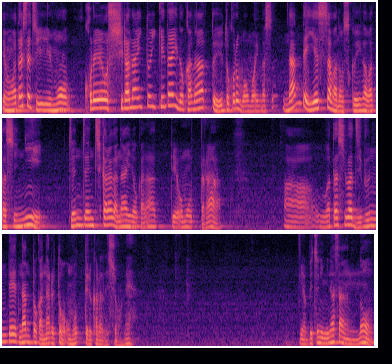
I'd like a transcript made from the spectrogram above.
でも私たちもこれを知らないといけないのかなというところも思います。なんでイエス様の救いが私に全然力がないのかなって思ったらあ私は自分で何とかなると思ってるからでしょうね。いや別に皆さんの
